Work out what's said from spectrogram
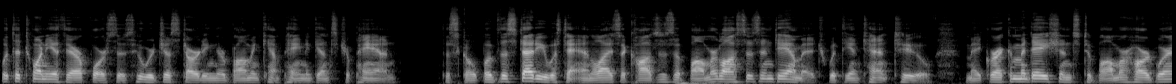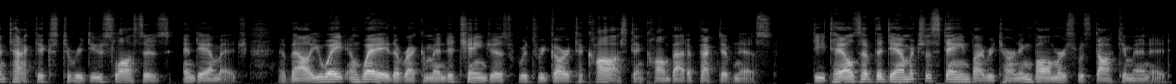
with the 20th Air Forces who were just starting their bombing campaign against Japan. The scope of the study was to analyze the causes of bomber losses and damage with the intent to make recommendations to bomber hardware and tactics to reduce losses and damage, evaluate and weigh the recommended changes with regard to cost and combat effectiveness, Details of the damage sustained by returning bombers was documented.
